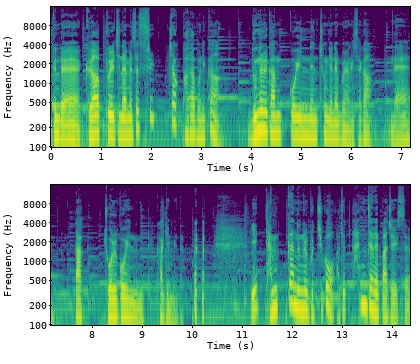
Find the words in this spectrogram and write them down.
근데 그 앞을 지나면서 슬쩍 바라보니까 눈을 감고 있는 청년의 모양새가 네, 딱 졸고 있는 각입니다. 이 잠깐 눈을 붙이고 아주 단잠에 빠져 있어요.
